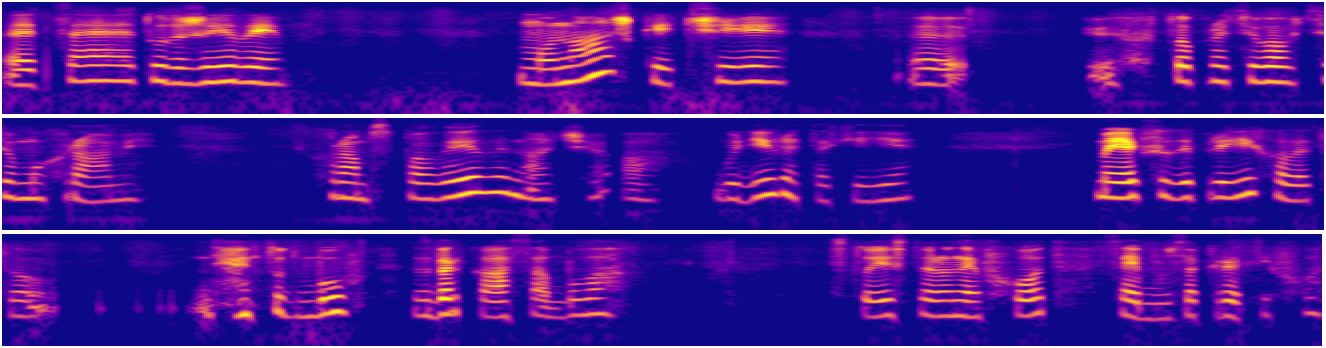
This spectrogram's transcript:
е, Це тут жили монашки чи е, хто працював в цьому храмі. Храм спалили, наче, а будівля так і є. Ми як сюди приїхали, то тут був зберкаса була. З тої сторони вход, цей був закритий вход.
